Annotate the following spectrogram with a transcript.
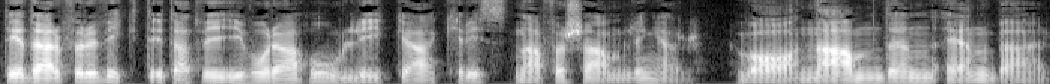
Det är därför viktigt att vi i våra olika kristna församlingar, vad namnen än bär,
